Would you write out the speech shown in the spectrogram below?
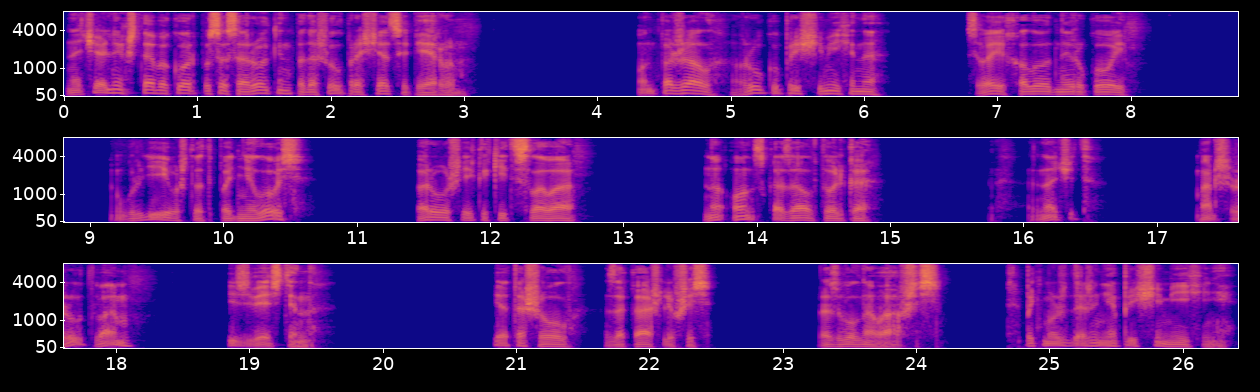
Начальник штаба корпуса Сорокин подошел прощаться первым. Он пожал руку Прищемихина своей холодной рукой. В груди его что-то поднялось, хорошие какие-то слова, но он сказал только «Значит, маршрут вам известен». И отошел, закашлившись, разволновавшись. Быть может, даже не о Прищемихине.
